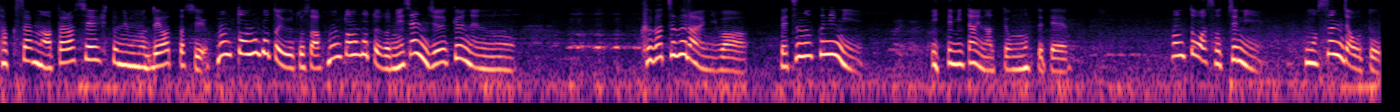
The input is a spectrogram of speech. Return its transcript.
たくさんの新しい人にも出会ったし本当のこと言うとさ本当のこと言うと2019年の9月ぐらいには別の国に行ってみたいなって思ってて本当はそっちにもう住んじゃおうと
